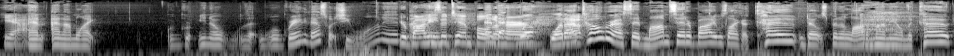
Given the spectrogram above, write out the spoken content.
Yeah. And and I'm like you know, well, Granny, that's what she wanted. Your I body's a temple and to her. Well, what I told her, I said, Mom said her body was like a coat, don't spend a lot of money on the coat.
